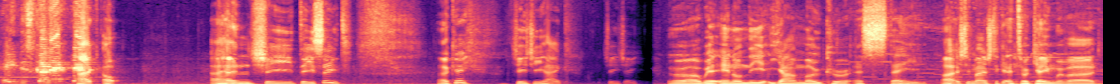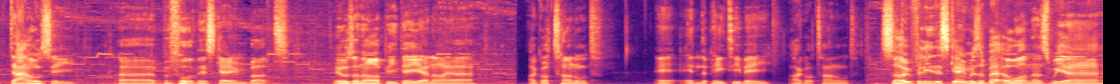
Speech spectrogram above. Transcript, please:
Hey, disconnected. Hag. Oh. And she DC'd. Okay. GG Hag. GG. Uh, we're in on the Yamaoka estate. I actually managed to get into a game with uh, Dowsy uh, before this game, but it was an RPD and I uh, I got tunneled in the PTB. I got tunneled. So hopefully this game is a better one as we uh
